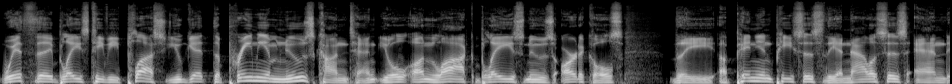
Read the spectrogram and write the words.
with the Blaze TV Plus, you get the premium news content. You'll unlock Blaze News articles the opinion pieces, the analysis, and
